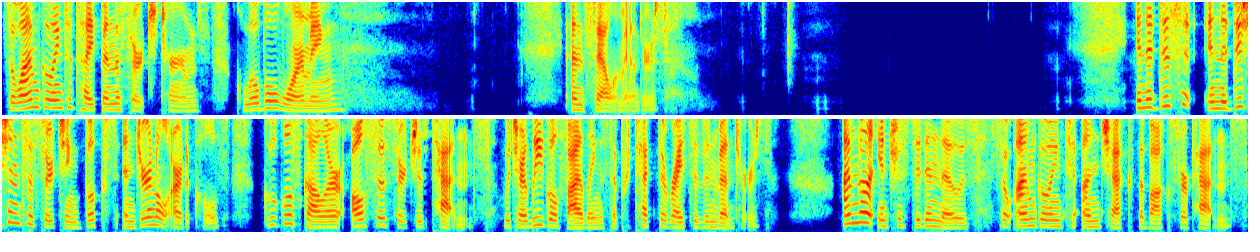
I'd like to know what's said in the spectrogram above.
so I'm going to type in the search terms global warming and salamanders. In addition, in addition to searching books and journal articles, Google Scholar also searches patents, which are legal filings that protect the rights of inventors. I'm not interested in those, so I'm going to uncheck the box for patents.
